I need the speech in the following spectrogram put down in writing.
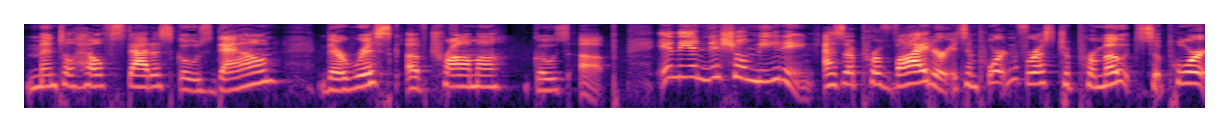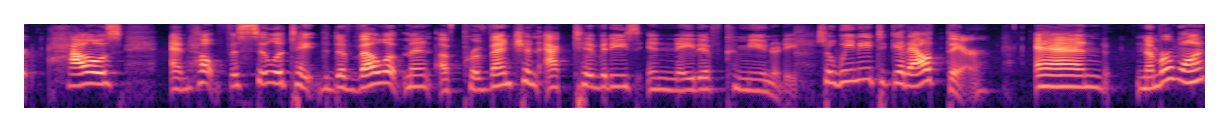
mental health status goes down, their risk of trauma goes up. In the initial meeting, as a provider, it's important for us to promote, support, house, and help facilitate the development of prevention activities in Native communities. So we need to get out there and number one,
